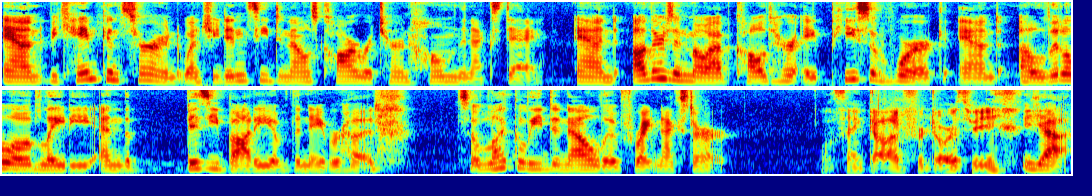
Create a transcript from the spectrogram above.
and became concerned when she didn't see Danelle's car return home the next day. And others in Moab called her a piece of work and a little old lady and the busybody of the neighborhood. So luckily, Danelle lived right next to her. Well, thank God for Dorothy. Yeah.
